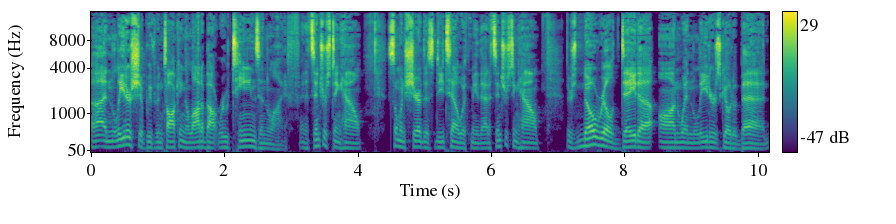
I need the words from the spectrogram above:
Uh, in leadership, we've been talking a lot about routines in life. And it's interesting how someone shared this detail with me that it's interesting how there's no real data on when leaders go to bed,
